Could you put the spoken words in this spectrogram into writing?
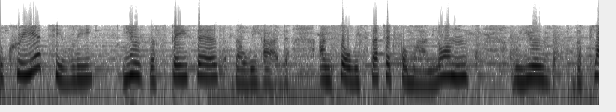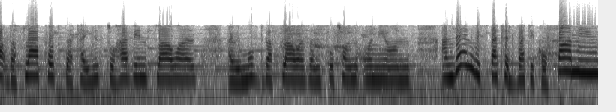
to creatively use the spaces that we had. And so we started from our lawns, we used the, the flower pots that I used to have in flowers, I removed the flowers and put on onions. And then we started vertical farming.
